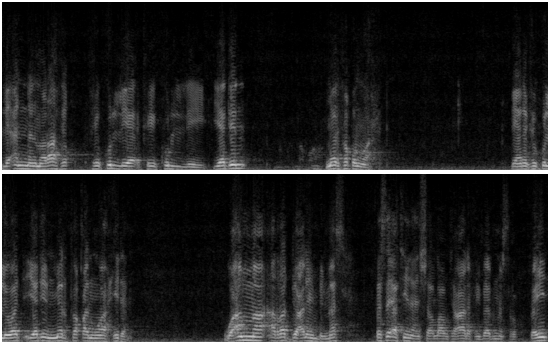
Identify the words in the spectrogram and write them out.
لأن المرافق في كل في كل يد مرفق واحد. لأن في كل يد مرفقا واحدا. وأما الرد عليهم بالمسح فسيأتينا إن شاء الله تعالى في باب مسح الخفين.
